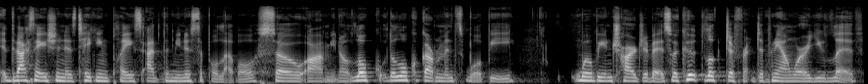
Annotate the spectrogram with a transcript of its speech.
the vaccination is taking place at the municipal level. So, um, you know, local the local governments will be will be in charge of it. So it could look different depending on where you live.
